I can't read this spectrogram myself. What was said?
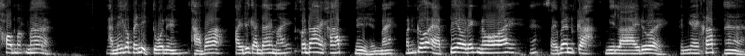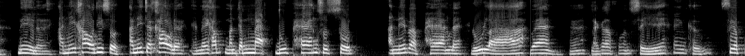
ชอบมากๆ อันนี้ก็เป็นอีกตัวหนึ่งถามว่าไปด้วยกันได้ไหม ก็ได้ครับ นี่เห็นไหม มันก็แอบเปรี้ยวเล็กน้อยใส่แว่นกระมีลายด้วย เป็นไงครับอ่านี่เลย อันนี้เข้าที่สุด อันนี้จะเข้าเลยเห็นไหมครับ มันจะแมทดูแพงสุดๆ อันนี้แบบแพงเลยหรูหราแว่นนะแล้วก็โทนสีเข่งขรึมเสื้อโป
